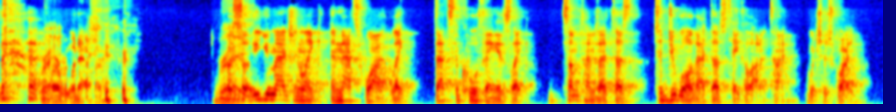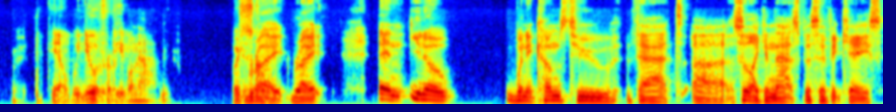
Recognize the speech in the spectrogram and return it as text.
or whatever. right. so you imagine like, and that's why like that's the cool thing is like sometimes that does to do all that does take a lot of time, which is why you know we do it for people now. Which is right, cool. right. And you know, when it comes to that uh so like in that specific case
